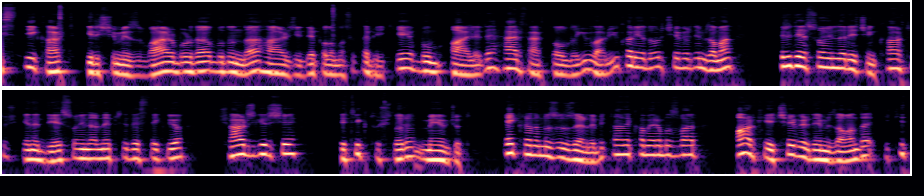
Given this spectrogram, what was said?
SD kart girişimiz var. Burada bunun da harici depolaması tabii ki bu ailede her fertte olduğu gibi var. Yukarıya doğru çevirdiğim zaman 3DS oyunları için kartuş gene DS oyunların hepsi destekliyor. Şarj girişi tetik tuşları mevcut. Ekranımızın üzerinde bir tane kameramız var. Arkayı çevirdiğimiz zaman da iki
